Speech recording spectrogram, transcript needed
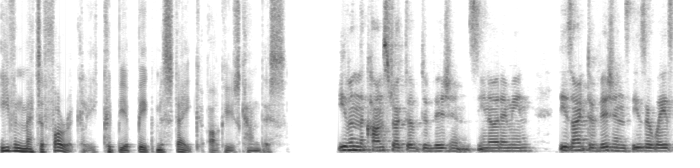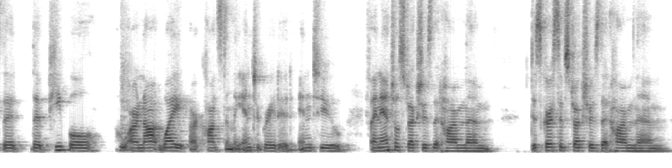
even metaphorically, could be a big mistake, argues Candice even the construct of divisions you know what i mean? These aren't divisions these are ways that that people who are not white are constantly integrated into financial structures that harm them discursive structures that harm them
